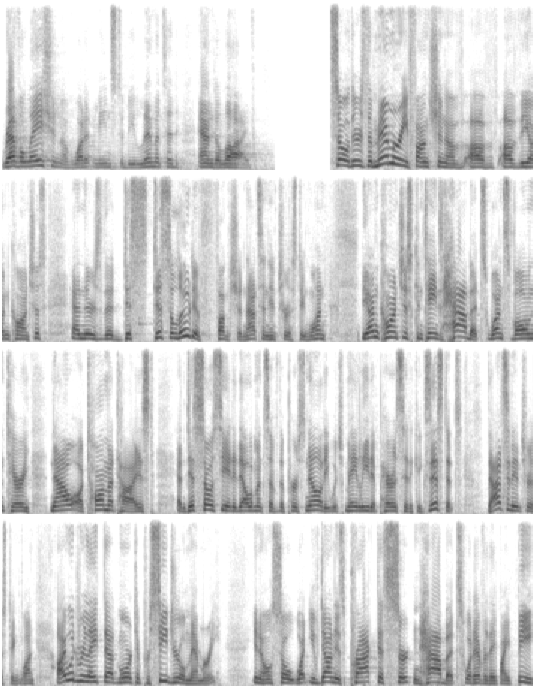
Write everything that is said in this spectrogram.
revelation of what it means to be limited and alive. So there's the memory function of, of, of the unconscious, and there's the dis dissolutive function. That's an interesting one. The unconscious contains habits, once voluntary, now automatized, and dissociated elements of the personality, which may lead a parasitic existence. That's an interesting one. I would relate that more to procedural memory you know, so what you've done is practice certain habits, whatever they might be,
